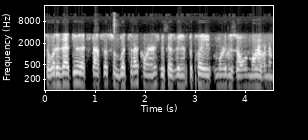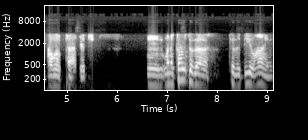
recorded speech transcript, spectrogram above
So what does that do? That stops us from blitzing our corners because we have to play more of a zone, more of an umbrella package. And when it comes to the to the D line,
